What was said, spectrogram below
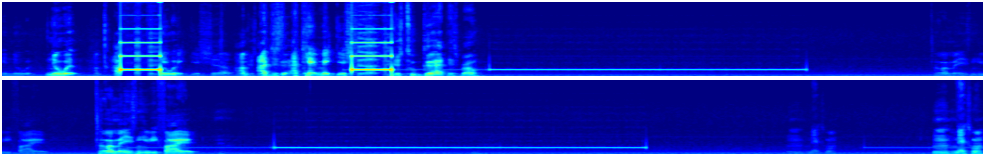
Fucking knew it. Knew it. I fucking knew it. I'm, I just I can't make this shit up. I'm just too good at this, bro. Who are maids need to be fired? Who are maids need to be fired? Mm, next one. Mm, next one.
